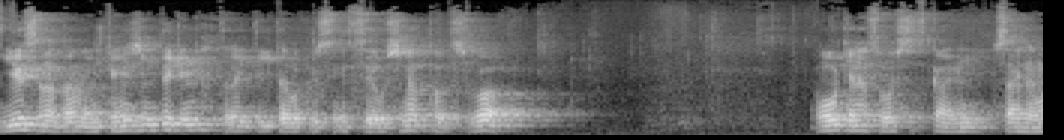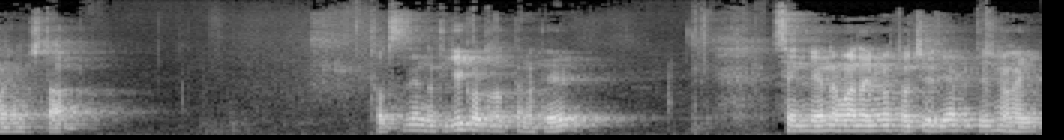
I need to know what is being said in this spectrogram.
ユースのために献身的に働いていた牧師先生を失った私は、大きな喪失感に苛まれました。突然の出来事だったので、洗礼の学びも途中でやめてしまい、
